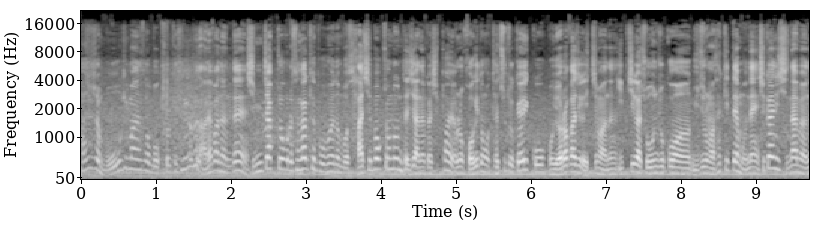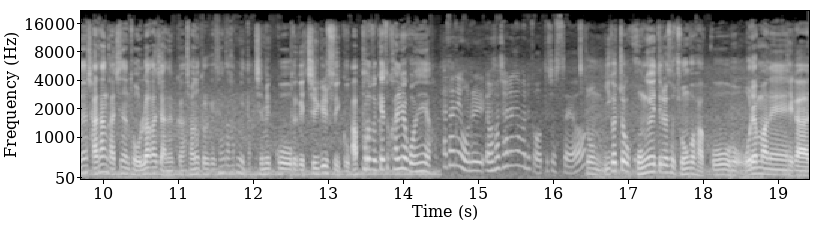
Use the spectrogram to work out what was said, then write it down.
사실 저 모으기만 해서 뭐 그렇게 생각은 안 해봤는데 짐작적으로 생각해 보면은 뭐 40억 정도는 되지 않을까 싶어요. 물론 거기도 뭐 대출도 껴있고 뭐 여러 가지가 있지만은 입지가 좋은 조건 위주로만 샀기 때문에 시간이 지나면은 자산 가치는 더 올라가지 않을까 저는 그렇게 생각합니다. 재밌고 되게 즐길 수 있고 앞으로도 계속 하려고 해요. 사장님 오늘 영상 촬영해보니까 어떠셨어요? 좀 이것저것 공유해드려서 좋은 것 같고 뭐 오랜만에 제가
